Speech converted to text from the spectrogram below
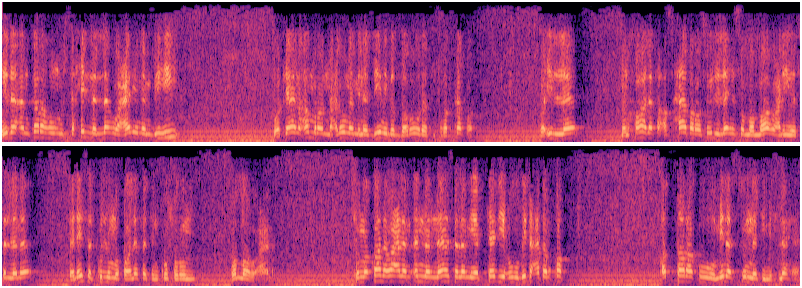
إذا أنكره مستحلا له علما به وكان أمرا معلوما من الدين بالضرورة فقد كفر. وإلا من خالف أصحاب رسول الله صلى الله عليه وسلم فليست كل مخالفة كفر والله أعلم. ثم قال واعلم أن الناس لم يبتدعوا بدعة قط قد تركوا من السنة مثلها.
